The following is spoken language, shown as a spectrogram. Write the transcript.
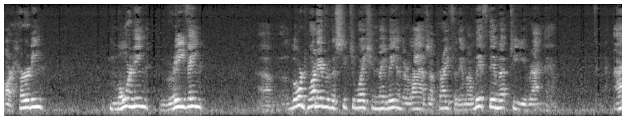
are hurting, mourning, grieving. Uh, Lord, whatever the situation may be in their lives, I pray for them. I lift them up to you right now. I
